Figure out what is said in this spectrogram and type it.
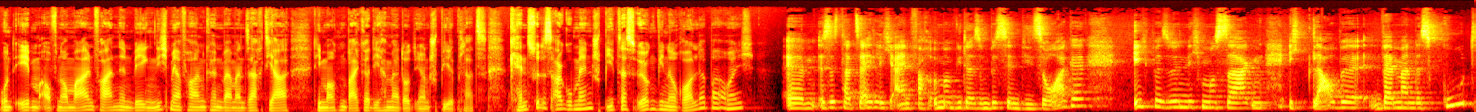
und eben auf normalen vorhandenen Wegen nicht mehr fahren können, weil man sagt, ja, die Mountainbiker, die haben ja dort ihren Spielplatz. Kennst du das Argument? Spielt das irgendwie eine Rolle bei euch? Ähm, es ist tatsächlich einfach immer wieder so ein bisschen die Sorge. Ich persönlich muss sagen, ich glaube, wenn man das gut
